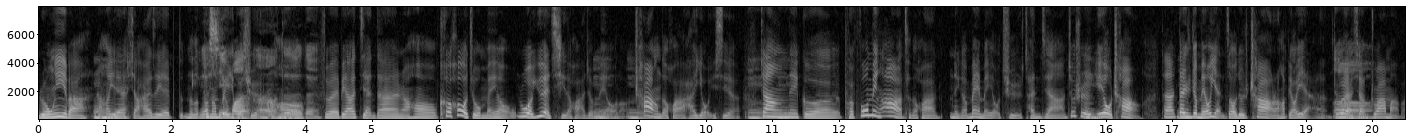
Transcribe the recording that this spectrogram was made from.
容易吧，然后嗯。也小孩子也不能比较不能背过去，嗯然后对对。对比较简单，然后课后就没有，如果乐器的话就没有了，唱的话还有一些，嗯像那嗯。个 performing art 的话，那个妹妹有去参加，就是也嗯。有唱，但但是嗯。就没有演奏，就是唱，然后表演，就有点像哦 drama 吧。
